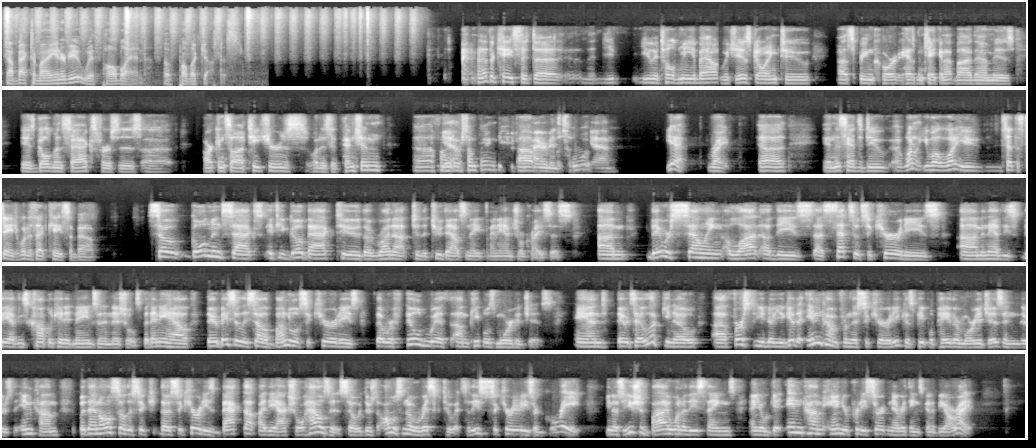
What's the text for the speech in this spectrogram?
Now back to my interview with Paul Bland of Public Justice. Another case that, uh, that you, you had told me about, which is going to uh, Supreme Court, has been taken up by them, is is Goldman Sachs versus uh, Arkansas teachers, what is it, pension uh, fund yeah. or something? Retirement. Um, so, yeah. Yeah, right. Uh, and this had to do. Uh, why don't you? Well, why don't you set the stage? What is that case about? So Goldman Sachs, if you go back to the run up to the 2008 financial crisis, um, they were selling a lot of these uh, sets of securities um, and they have these they have these complicated names and initials. But anyhow, they basically sell a bundle of securities that were filled with um, people's mortgages. And they would say, look, you know, uh, first, you know, you get an income from this security because people pay their mortgages and there's the income, but then also the, sec- the security is backed up by the actual houses. So there's almost no risk to it. So these securities are great, you know, so you should buy one of these things and you'll get income and you're pretty certain everything's going to be all right.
